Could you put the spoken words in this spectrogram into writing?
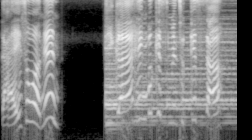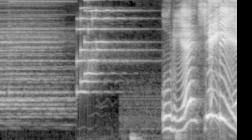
나의 소원은 네가 행복했으면 좋겠어. 우리의 신비.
